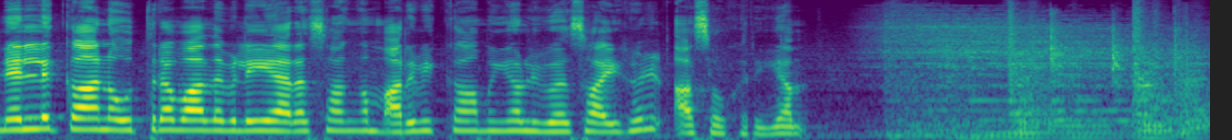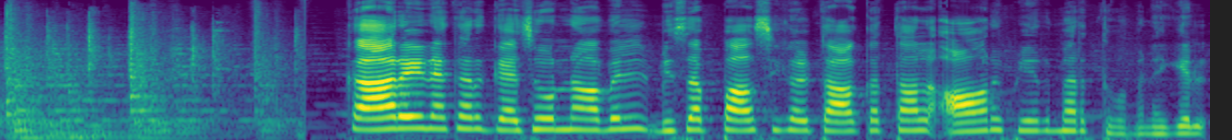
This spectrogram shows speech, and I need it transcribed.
நெல்லுக்கான உத்தரவாத விலையை அரசாங்கம் அறிவிக்காமையால் விவசாயிகள் அசௌகரியம். காரைநகர் கஜோர்னாவில் விசப்பாசிகள் தாக்கத்தால் ஆறு பேர் மருத்துவமனையில்.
